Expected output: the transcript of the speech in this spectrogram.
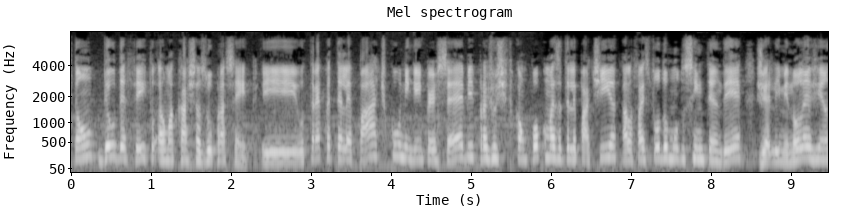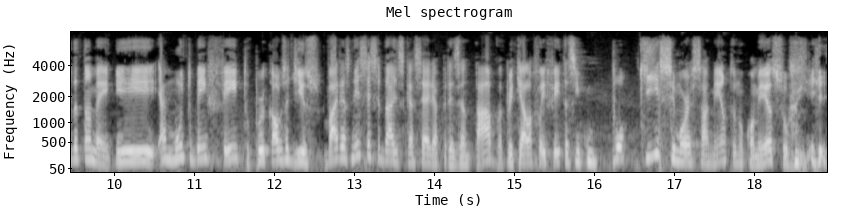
então deu defeito, é uma caixa azul pra sempre. E o treco é telepático, ninguém percebe, Pra justificar um pouco mais a telepatia, ela faz todo mundo se entender, já eliminou legenda também. E é muito bem feito por causa disso. Várias necessidades que a série apresentava, porque ela foi feita assim com pouquíssimo orçamento no começo, e,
